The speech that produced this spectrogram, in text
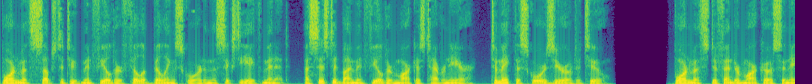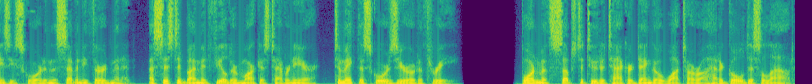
Bournemouth's substitute midfielder Philip Billing scored in the 68th minute, assisted by midfielder Marcus Tavernier, to make the score 0 to 2. Bournemouth's defender Marco Senesi scored in the 73rd minute, assisted by midfielder Marcus Tavernier, to make the score 0 to 3. Bournemouth's substitute attacker Dango Ouattara had a goal disallowed,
